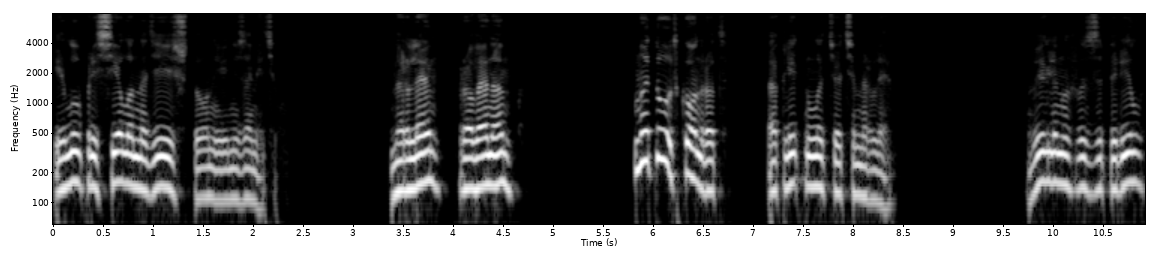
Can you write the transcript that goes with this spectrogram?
и Лу присела, надеясь, что он ее не заметил. «Мерле, Ровена!» «Мы тут, Конрад!» — окликнула тетя Мерле. Выглянув из-за перил,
